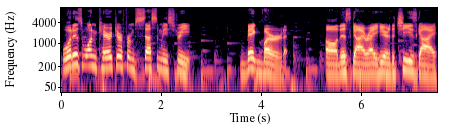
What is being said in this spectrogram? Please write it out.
What is one character from Sesame Street? Big Bird. Oh, this guy right here, the cheese guy.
